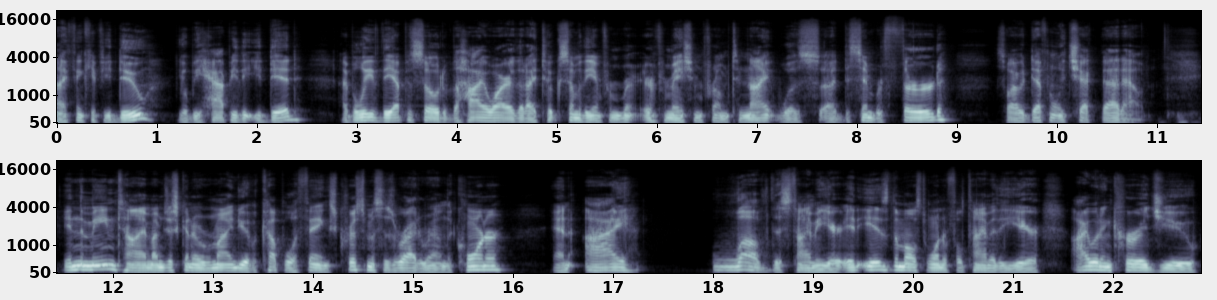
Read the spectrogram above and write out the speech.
I think if you do, you'll be happy that you did. I believe the episode of The High Wire that I took some of the inform- information from tonight was uh, December 3rd. So I would definitely check that out. In the meantime, I'm just going to remind you of a couple of things. Christmas is right around the corner. And I love this time of year. It is the most wonderful time of the year. I would encourage you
